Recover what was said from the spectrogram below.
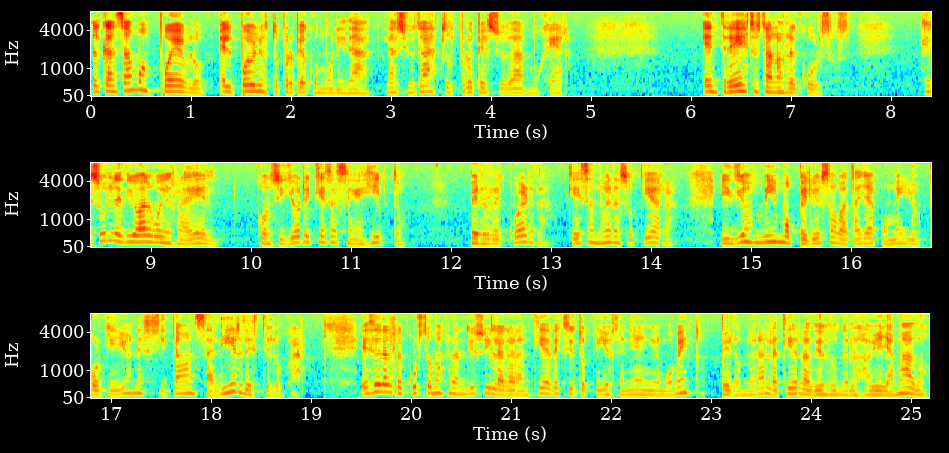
Alcanzamos pueblo. El pueblo es tu propia comunidad. La ciudad es tu propia ciudad, mujer. Entre estos están los recursos. Jesús le dio algo a Israel. Consiguió riquezas en Egipto. Pero recuerda que esa no era su tierra y Dios mismo peleó esa batalla con ellos porque ellos necesitaban salir de este lugar. Ese era el recurso más grandioso y la garantía de éxito que ellos tenían en el momento, pero no era la tierra Dios donde los había llamado.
